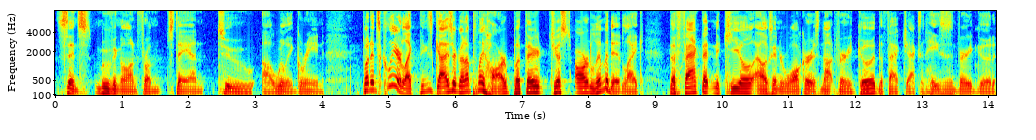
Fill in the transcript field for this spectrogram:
since moving on from Stan to uh, Willie Green. But it's clear like these guys are going to play hard, but they just are limited. Like the fact that Nickeil Alexander Walker is not very good, the fact Jaxson Hayes isn't very good,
